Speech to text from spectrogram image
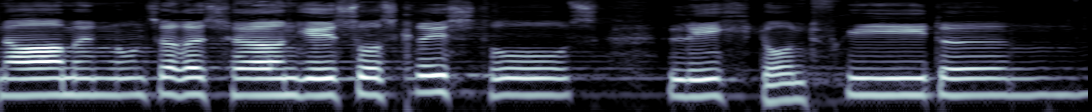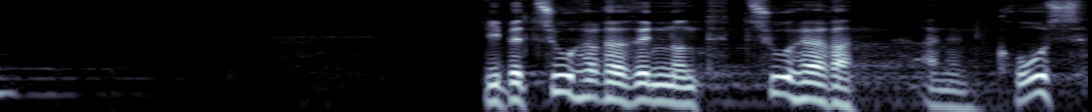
Namen unseres Herrn Jesus Christus, Licht und Frieden. Liebe Zuhörerinnen und Zuhörer, einen Gruß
